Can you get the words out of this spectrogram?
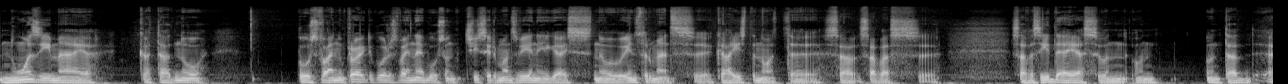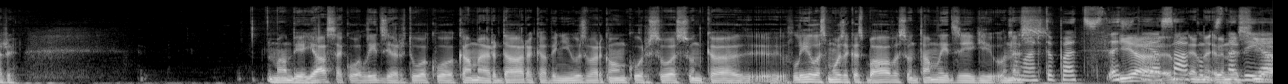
nozīmēja, ka tāda nu, būs vai nu projekta, kuras vai nebūs. Un šis ir mans vienīgais nu, instruments, kā īstenot sa, savas, savas idejas. Un, un, un tad ar viņu man bija jāseko līdzi ar to, ko kamera dara, ka viņi uzvar konkursos un ka eh, lielas muzikas balvas un tam līdzīgi. Un Kamēr es, tu pats esi jā, tajā sākuma un es, jā,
